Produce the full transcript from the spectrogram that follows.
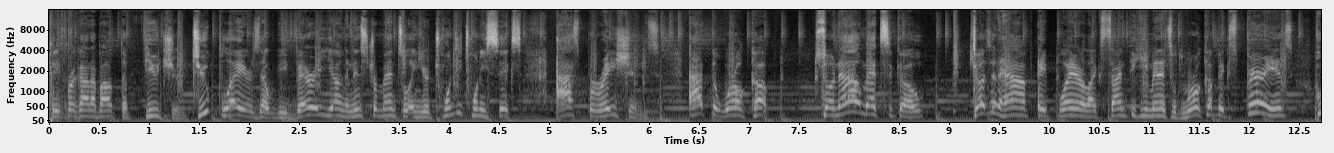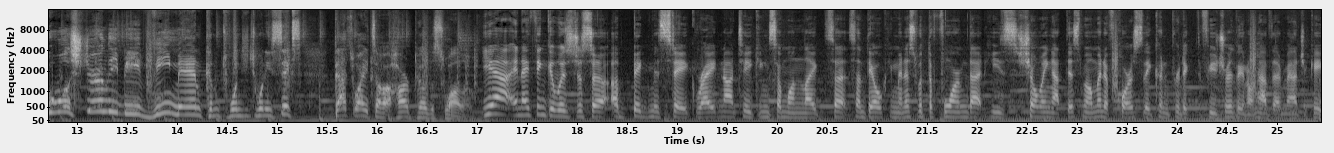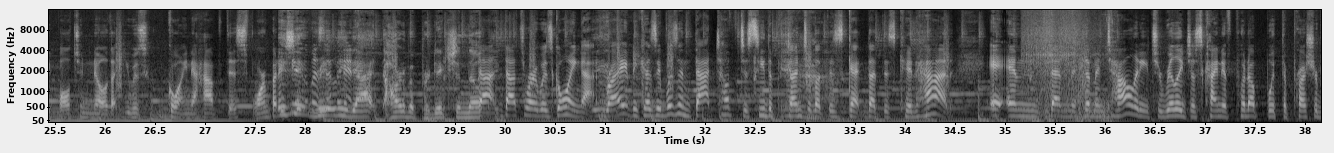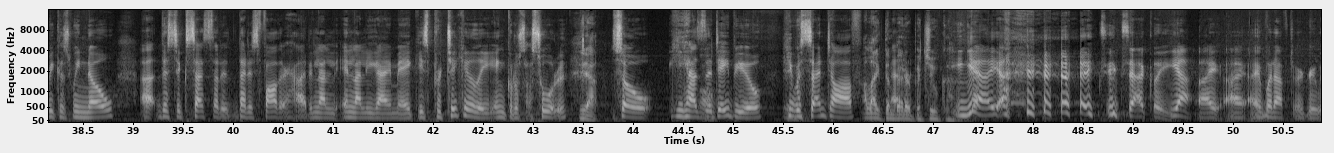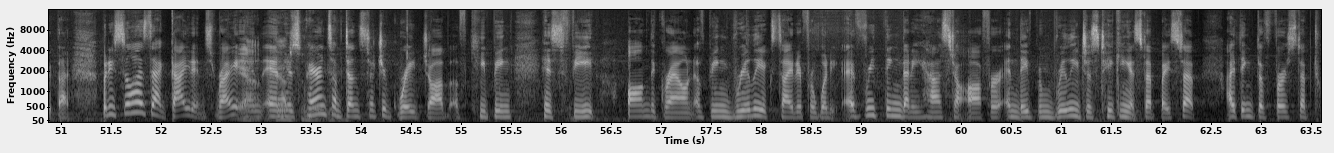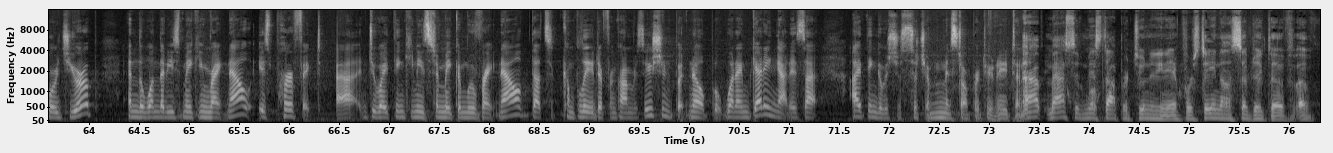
they forgot about the future. Two players that would be very young and instrumental in your 2026 aspirations at the World Cup. So now Mexico doesn't have a player like Santi Giménez with World Cup experience who will surely be the man come 2026. That's why it's a hard pill to swallow. Yeah, and I think it was just a, a big mistake, right? Not taking someone like Santiago Giménez with the form that he's showing at this moment. Of course, they couldn't predict the future. They don't have that magic eight ball to know that he was going to have this form. But is it, really that hard of a prediction, though? That, that's where I was going at, right? Because it wasn't that tough to see the potential yeah. that this that this kid had, and then the mentality to really just kind of put up with the pressure because we know. Uh, uh, the success that, that his father had in La, in La Liga MX, particularly in Cruz Azul. Yeah. So he has oh. the debut. He was sent off. I like them better, Pachuca. Yeah, yeah, exactly. Yeah, I, I, I, would have to agree with that. But he still has that guidance, right? Yeah, and and his parents have done such a great job of keeping his feet on the ground, of being really excited for what he, everything that he has to offer, and they've been really just taking it step by step. I think the first step towards Europe and the one that he's making right now is perfect. Uh, do I think he needs to make a move right now? That's a completely different conversation. But no. But what I'm getting at is that I think it was just such a missed opportunity tonight. massive missed opportunity. And if we're staying on the subject of, of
